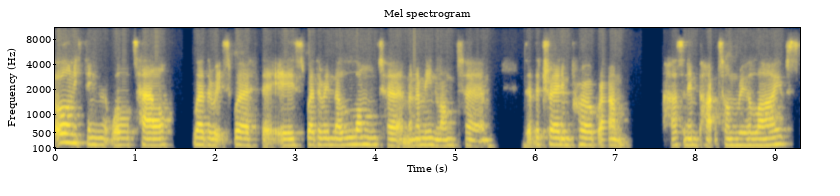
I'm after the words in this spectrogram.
only thing that will tell whether it's worth it is whether in the long term, and I mean long term, that the training program has an impact on real lives,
